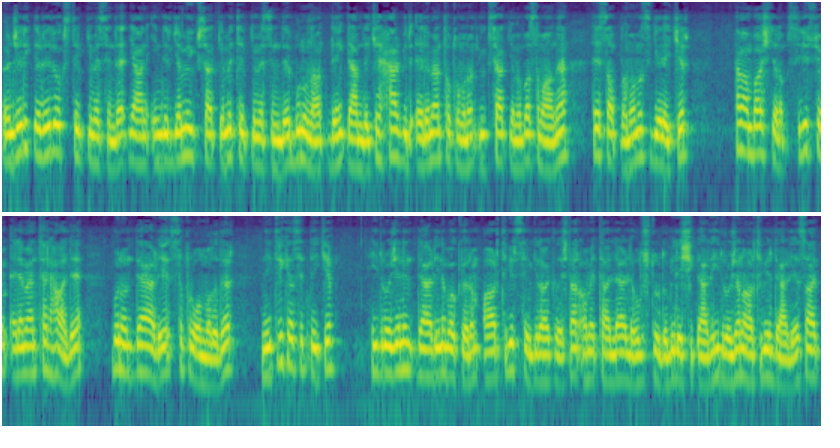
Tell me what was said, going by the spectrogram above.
Öncelikle redoks tepkimesinde yani indirgeme yükseltgeme tepkimesinde bulunan denklemdeki her bir element atomunun yükseltgeme basamağını hesaplamamız gerekir. Hemen başlayalım. Silisyum elementel halde bunun değerli 0 olmalıdır. Nitrik asitteki hidrojenin değerliğine bakıyorum. Artı 1 sevgili arkadaşlar ametallerle oluşturduğu bileşiklerde hidrojen artı 1 değerliğe sahip.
